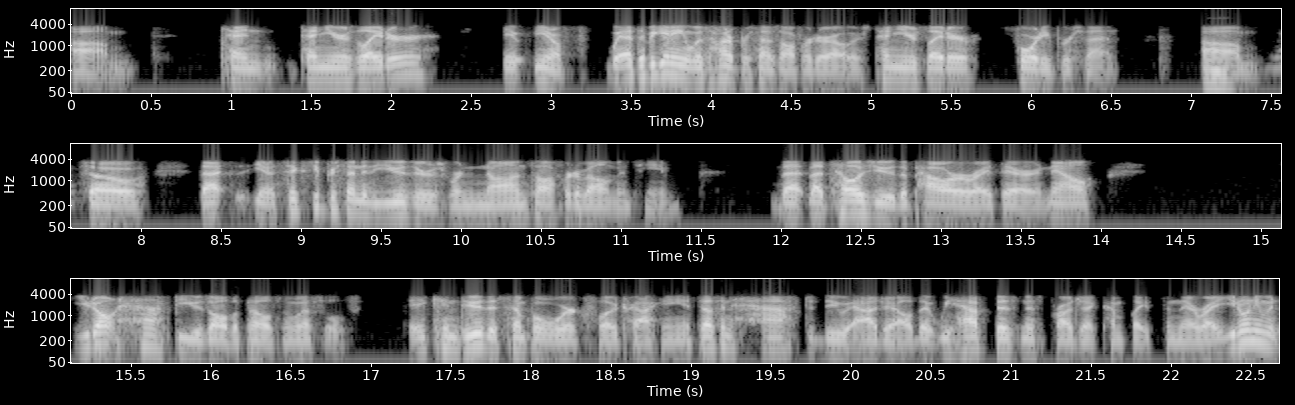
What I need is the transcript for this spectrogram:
Um, 10, 10 years later, it, you know, at the beginning it was 100% software developers. 10 years later, 40%. Hmm. Um, so that, you know, 60% of the users were non-software development team that that tells you the power right there. Now, you don't have to use all the bells and whistles. It can do the simple workflow tracking. It doesn't have to do agile. That we have business project templates in there, right? You don't even,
